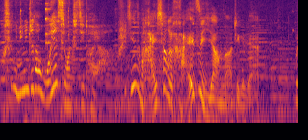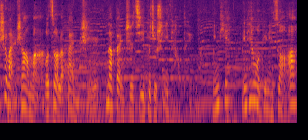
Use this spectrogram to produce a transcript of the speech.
不是，你明明知道我也喜欢吃鸡腿啊！不是，你怎么还像个孩子一样呢？这个人，不是晚上嘛，我做了半只，那半只鸡不就是一条腿吗？明天，明天我给你做啊。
